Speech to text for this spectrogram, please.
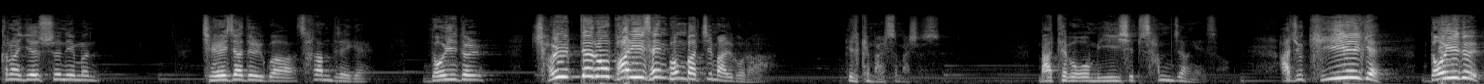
그러나 예수님은 제자들과 사람들에게 너희들 절대로 바리새인 본받지 말거라 이렇게 말씀하셨어요. 마태복음 23장에서 아주 길게 너희들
